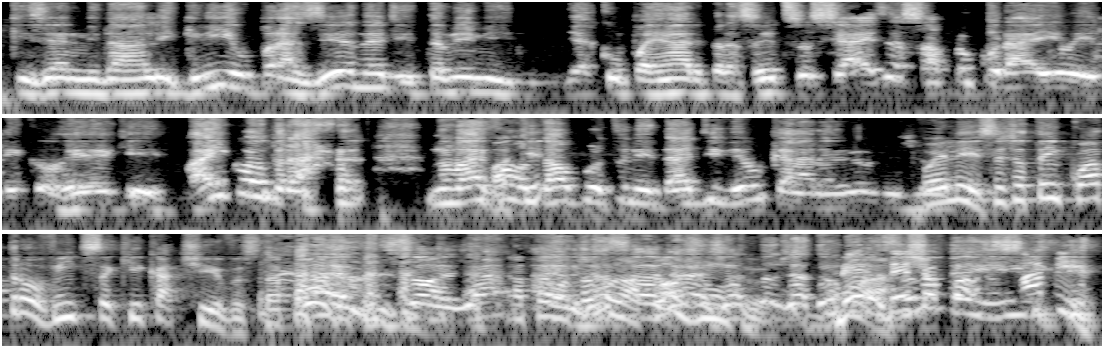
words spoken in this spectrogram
quiserem me dar a alegria, o prazer né, de também me, me acompanharem pelas redes sociais, é só procurar aí o Eli Correia que vai encontrar. Não vai faltar aqui... oportunidade de ver o cara, viu, Ô Eli, você já tem quatro ouvintes aqui cativos, tá? É, só, já, é, já, só, já, já, já tô de, Deixa eu falar, sabe,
